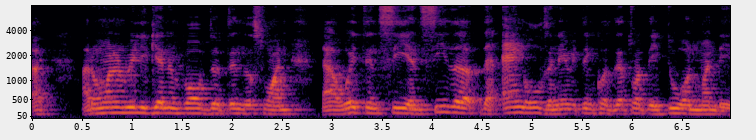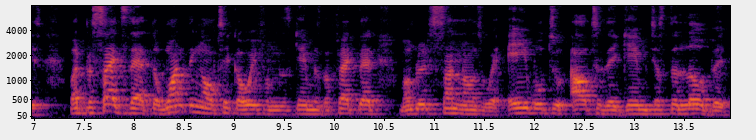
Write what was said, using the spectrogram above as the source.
I, I don't want to really get involved in this one. I'll wait and see and see the, the angles and everything because that's what they do on Mondays. But besides that, the one thing I'll take away from this game is the fact that Mamelodi Sundowns were able to alter their game just a little bit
